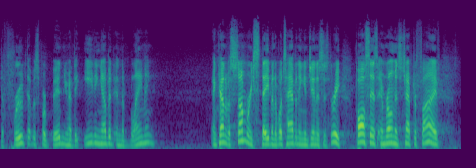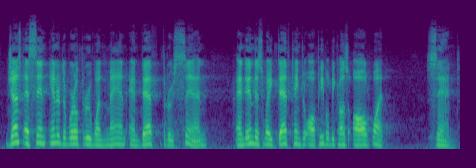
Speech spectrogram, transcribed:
the fruit that was forbidden, you have the eating of it and the blaming. And kind of a summary statement of what's happening in Genesis 3. Paul says in Romans chapter 5 just as sin entered the world through one man and death through sin, and in this way, death came to all people because all what? Sinned.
